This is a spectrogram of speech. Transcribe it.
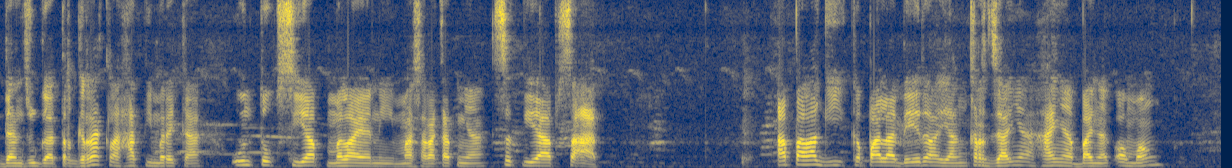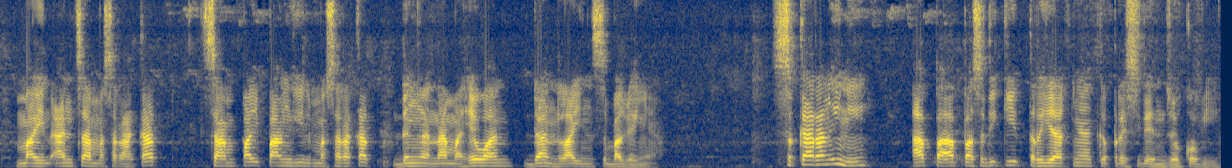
dan juga tergeraklah hati mereka untuk siap melayani masyarakatnya setiap saat. Apalagi kepala daerah yang kerjanya hanya banyak omong, main ancam masyarakat, sampai panggil masyarakat dengan nama hewan dan lain sebagainya. Sekarang ini, apa-apa sedikit teriaknya ke Presiden Jokowi.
